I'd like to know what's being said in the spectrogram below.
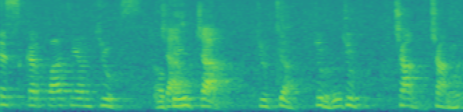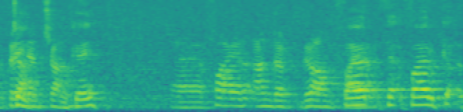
This is Carpathian tubes. Okay. Cham, cham. Tube, cham. Tube, mm-hmm. tube. Cham, mm-hmm. cham. Cham. Okay. Uh, fire underground fire. Fire, fire uh,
